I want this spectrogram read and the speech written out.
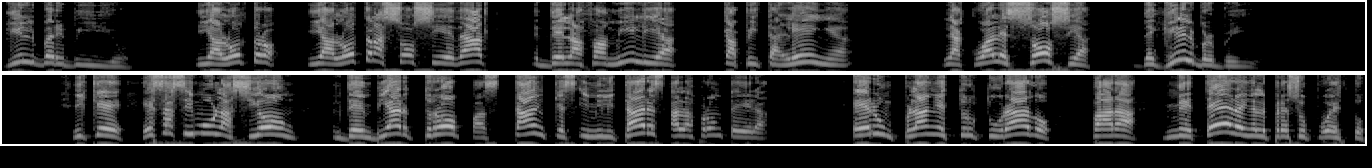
Gilbert Billo y al otro y a la otra sociedad de la familia capitaleña, la cual es socia de Gilbert Billo. Y que esa simulación de enviar tropas, tanques y militares a la frontera era un plan estructurado para meter en el presupuesto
